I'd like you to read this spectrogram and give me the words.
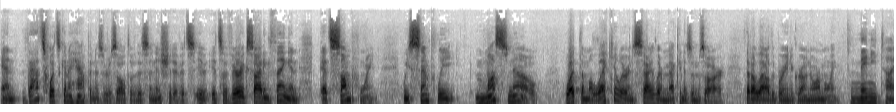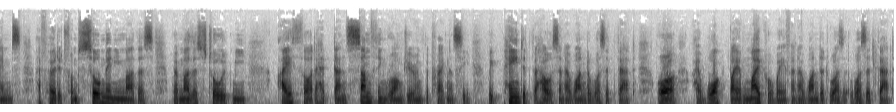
And that's what's going to happen as a result of this initiative. It's, it's a very exciting thing, and at some point, we simply must know what the molecular and cellular mechanisms are that allow the brain to grow normally. Many times I've heard it from so many mothers where mothers told me, I thought I had done something wrong during the pregnancy. We painted the house and I wonder was it that? Or I walked by a microwave and I wondered was, was it that?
